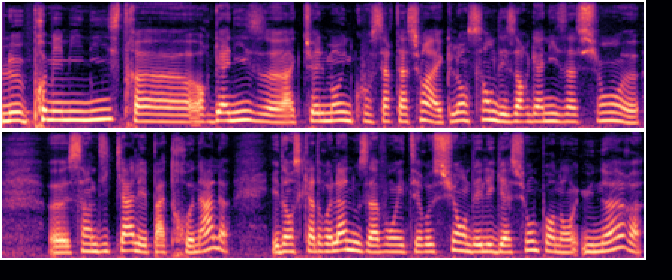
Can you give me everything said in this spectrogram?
Le Premier ministre euh, organise actuellement une concertation avec l'ensemble des organisations euh, euh, syndicales et patronales. Et dans ce cadre-là, nous avons été reçus en délégation pendant une heure.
